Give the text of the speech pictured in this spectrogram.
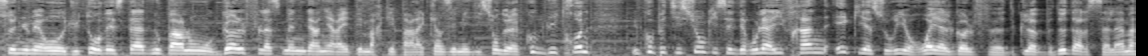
ce numéro du Tour des Stades, nous parlons golf. La semaine dernière a été marquée par la 15e édition de la Coupe du Trône. Une compétition qui s'est déroulée à Ifran et qui a souri au Royal Golf Club de Dar Salam.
